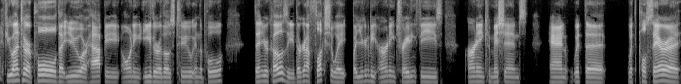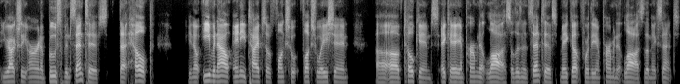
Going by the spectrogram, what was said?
if you enter a pool that you are happy owning either of those two in the pool, then you're cozy. They're going to fluctuate, but you're going to be earning trading fees, earning commissions, and with the with Pulsera, you actually earn a boost of incentives that help, you know, even out any types of fluctu- fluctuation uh, of tokens, aka impermanent loss. So those incentives make up for the impermanent loss. Does that make sense?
